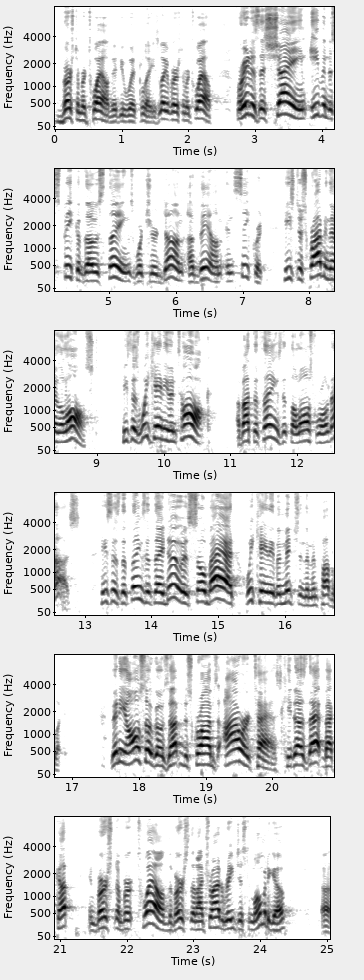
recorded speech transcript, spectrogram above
verse number 12, if you would please. Look at verse number 12. For it is a shame even to speak of those things which are done of them in secret. He's describing there the lost. He says, we can't even talk about the things that the lost world does. He says the things that they do is so bad, we can't even mention them in public. Then he also goes up and describes our task. He does that back up in verse number 12, the verse that I tried to read just a moment ago. Uh,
